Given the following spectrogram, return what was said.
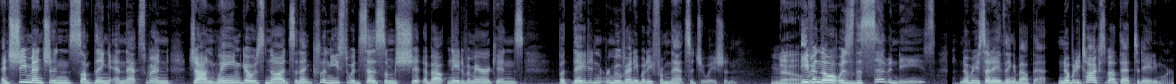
And she mentions something, and that's when John Wayne goes nuts, and then Clint Eastwood says some shit about Native Americans, but they didn't remove anybody from that situation. No. Even though it was the 70s, nobody said anything about that. Nobody talks about that today anymore.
